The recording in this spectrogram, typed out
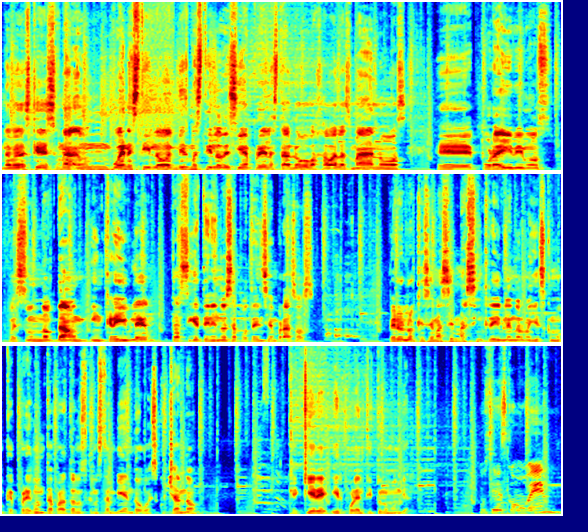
la verdad es que es una- un buen estilo, el mismo estilo de siempre. Él hasta luego bajaba las manos. eh, por ahí vimos pues un knockdown increíble. Todavía sigue teniendo esa potencia en brazos. Pero lo que se me hace más increíble, Norma, y es como que pregunta para todos los que nos están viendo o escuchando, que quiere ir por el título mundial. Ustedes como ven,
